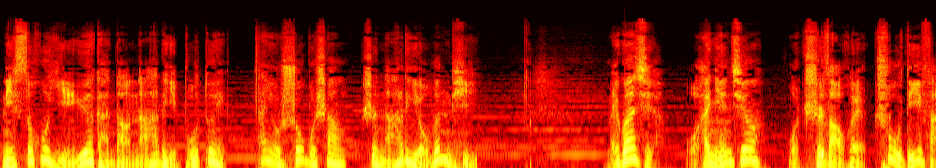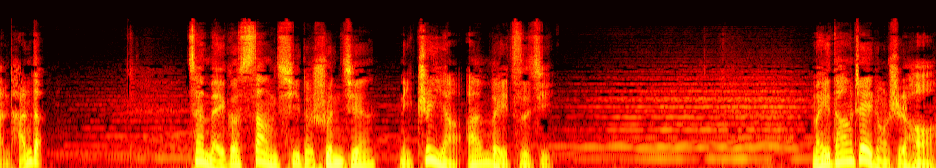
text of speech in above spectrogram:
你似乎隐约感到哪里不对，但又说不上是哪里有问题。没关系，我还年轻，我迟早会触底反弹的。在每个丧气的瞬间，你这样安慰自己。每当这种时候，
